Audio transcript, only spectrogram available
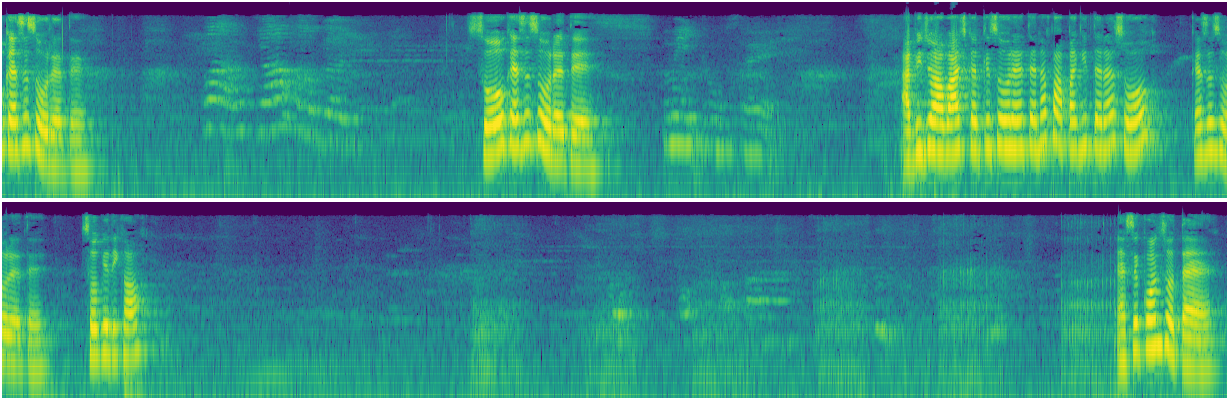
कैसे सो रहे थे? सो कैसे सो रहे थे? अभी जो आवाज़ करके सो रहे थे ना पापा की तरह, सो कैसे सो रहे थे? सो के दिखाओ। ऐसे कौन सोता है?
